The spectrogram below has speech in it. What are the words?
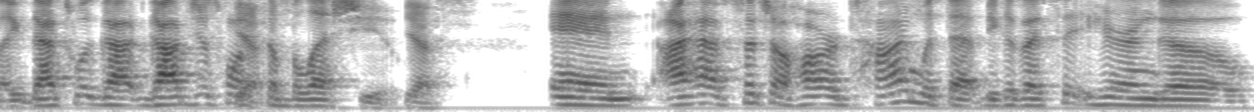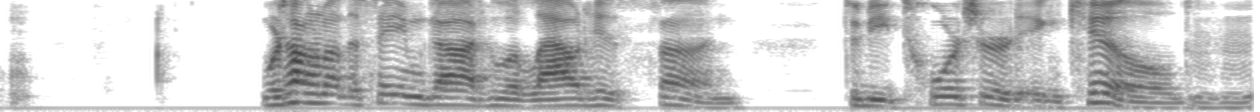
Like that's what God God just wants yes. to bless you. Yes. And I have such a hard time with that because I sit here and go, we're talking about the same God who allowed his son to be tortured and killed. Mm-hmm.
